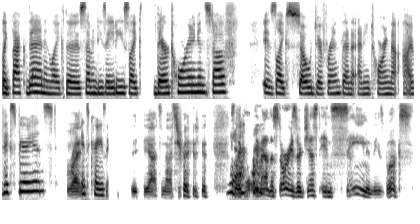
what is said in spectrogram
like back then in like the 70s, 80s, like their touring and stuff is like so different than any touring that I've experienced. Right. It's crazy. yeah, it's nuts, right? it's Yeah. like, oh man, the stories are just insane in these books.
